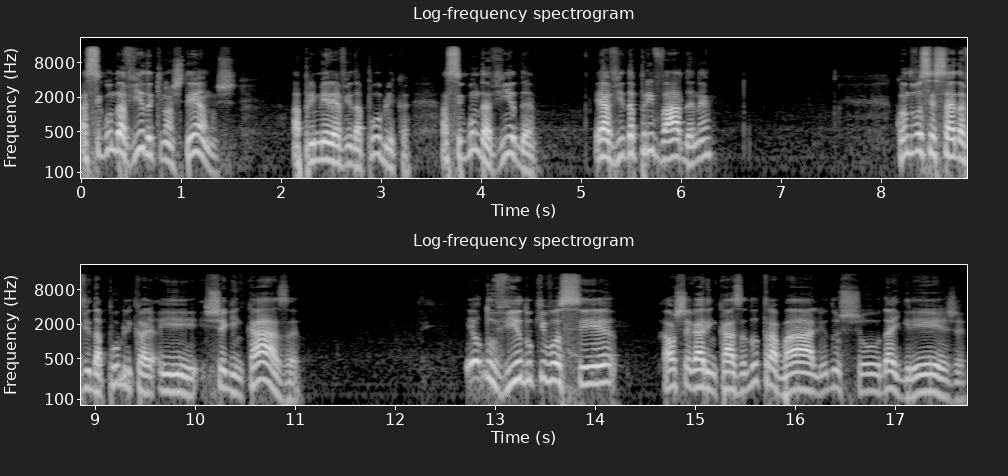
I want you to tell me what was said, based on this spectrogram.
A segunda vida que nós temos, a primeira é a vida pública, a segunda vida é a vida privada, né? Quando você sai da vida pública e chega em casa, eu duvido que você, ao chegar em casa do trabalho, do show, da igreja,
